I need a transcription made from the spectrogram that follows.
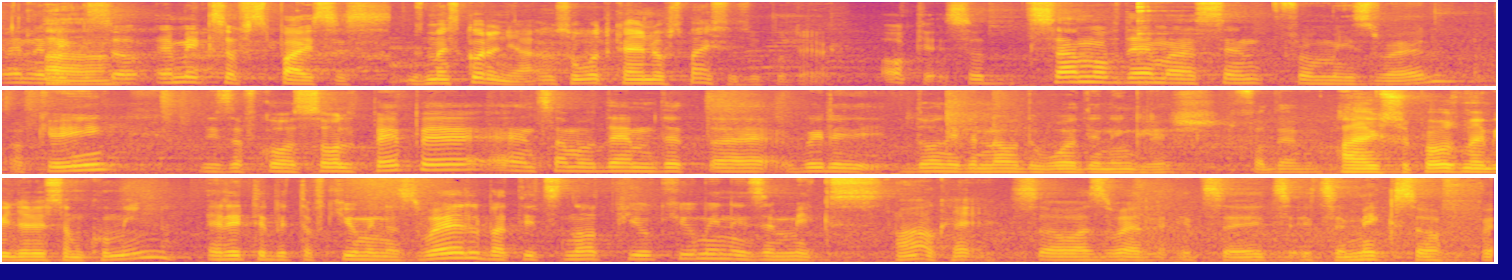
And a mix, of, a mix of spices. Zmes korenia. So what kind of spices you put there? Okay, so some of them are sent from Israel, okay? These of course salt, pepper, and some of them that I really don't even know the word in English for them. I suppose maybe there is some cumin? A little bit of cumin as well, but it's not pure cumin, it's a mix. Ah, okay. So as well, it's a, it's, it's a mix of, uh,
